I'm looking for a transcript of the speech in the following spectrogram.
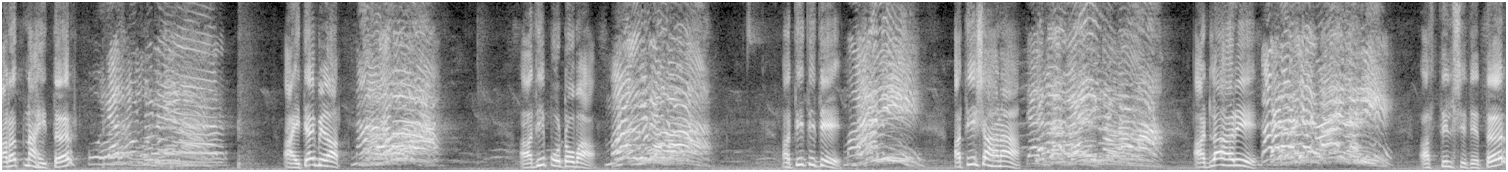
आडत नाही तर आयत्या बिळात आधी पोटोबा अति तिथे अति शहाणा आडला हरे असतील शिते तर?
